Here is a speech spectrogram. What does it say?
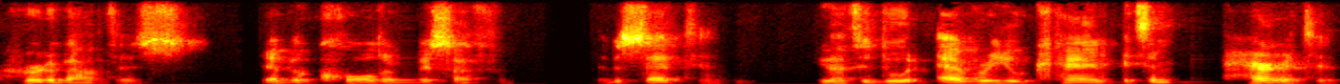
heard about this, Rebbe called Rabbi Safran. Rebbe said to him, "You have to do whatever you can. It's imperative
